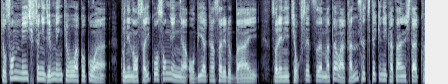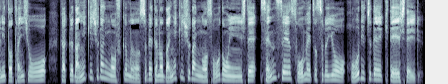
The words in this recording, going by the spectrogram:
朝鮮民主主義人民共和国は、国の最高尊厳が脅かされる場合、それに直接または間接的に加担した国と対象を、各打撃手段を含むすべての打撃手段を総動員して先制消滅するよう法律で規定している。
